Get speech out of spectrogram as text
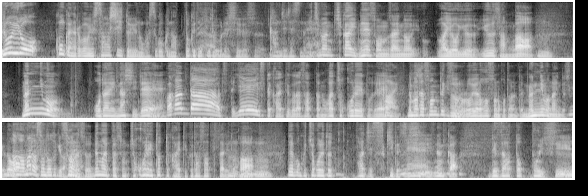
ろいろ今回のアルバムにふさわしいというのがすごく納得できる嬉しいです。感じですね。一番近いね存在の YOU ユウさんが、何にもお題なしえでえ「分かった!」っつって「イエーイ!」っつって書いてくださったのがチョコレートで,、はいでまたその時そのロイヤルホストのことなんて何にもないんですけど、ああまだその時はそうなんですよ、でもやっぱりそのチョコレートって書いてくださってたりとか、うんうんうんで僕チョコレートファジ好きですし、ねなんかデザートっぽいし、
